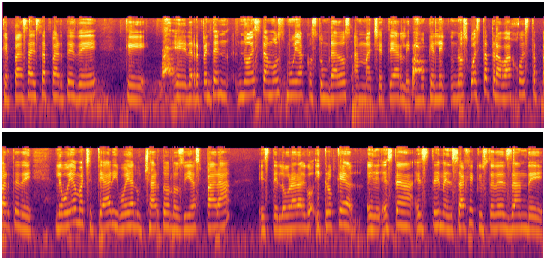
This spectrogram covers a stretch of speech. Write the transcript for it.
que pasa esta parte de que eh, de repente no estamos muy acostumbrados a machetearle, como que le, nos cuesta trabajo esta parte de le voy a machetear y voy a luchar todos los días para este lograr algo y creo que eh, esta, este mensaje que ustedes dan de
